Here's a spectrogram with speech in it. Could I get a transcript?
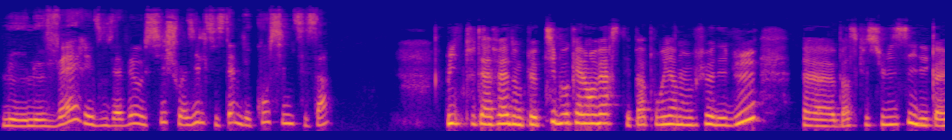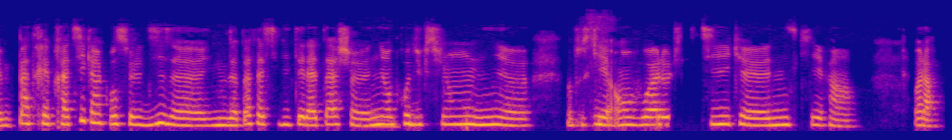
le, le verre et vous avez aussi choisi le système de consigne, c'est ça? Oui, tout à fait. Donc le petit bocal en verre, c'était pas pour rien non plus au début, euh, parce que celui-ci, il est quand même pas très pratique, hein, qu'on se le dise. euh, il nous a pas facilité la tâche, euh, ni en production, ni euh, dans tout ce qui est envoi logistique, euh, ni ce qui est, enfin, voilà,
